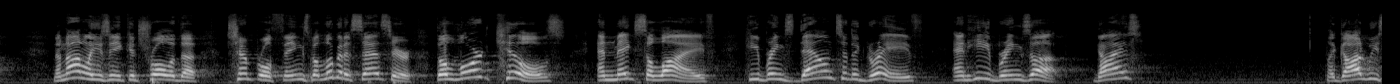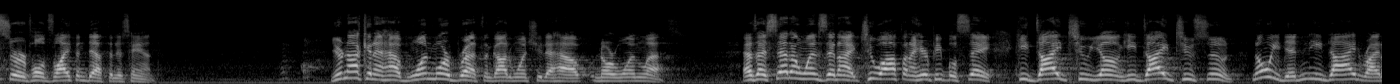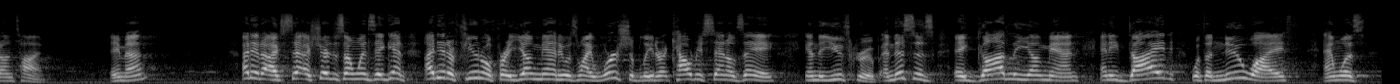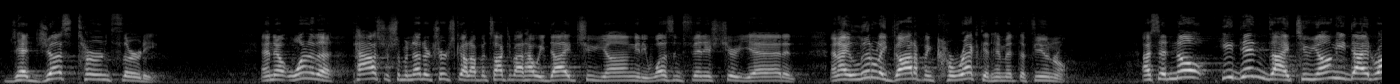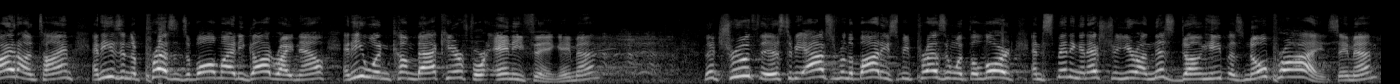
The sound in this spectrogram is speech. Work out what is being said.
Now, not only is He in control of the temporal things, but look what it says here The Lord kills and makes alive, He brings down to the grave, and He brings up. Guys, the God we serve holds life and death in His hand. You're not going to have one more breath than God wants you to have, nor one less. As I said on Wednesday night, too often I hear people say, He died too young, He died too soon. No, He didn't. He died right on time. Amen? I did. I, said, I shared this on Wednesday again. I did a funeral for a young man who was my worship leader at Calvary San Jose in the youth group. And this is a godly young man, and he died with a new wife and was had just turned 30. And uh, one of the pastors from another church got up and talked about how he died too young and he wasn't finished here yet. And, and I literally got up and corrected him at the funeral. I said, No, he didn't die too young. He died right on time, and he's in the presence of Almighty God right now, and he wouldn't come back here for anything. Amen? The truth is, to be absent from the body is to be present with the Lord, and spending an extra year on this dung heap is no prize. Amen?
